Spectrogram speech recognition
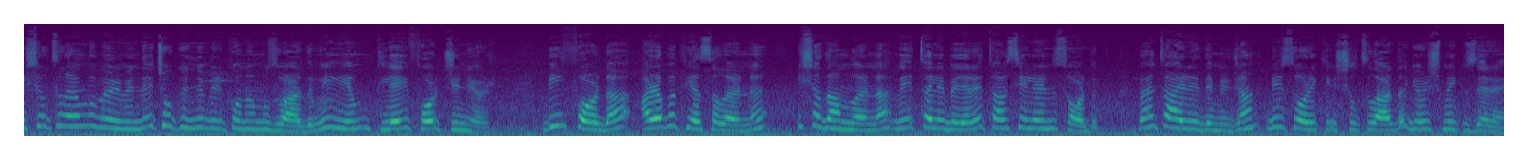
Işıltıların bu bölümünde çok ünlü bir konuğumuz vardı. William Clay Ford Jr. Bill Ford'a araba piyasalarını, iş adamlarına ve talebelere tavsiyelerini sorduk. Ben Tahir Demircan. Bir sonraki ışıltılarda görüşmek üzere.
